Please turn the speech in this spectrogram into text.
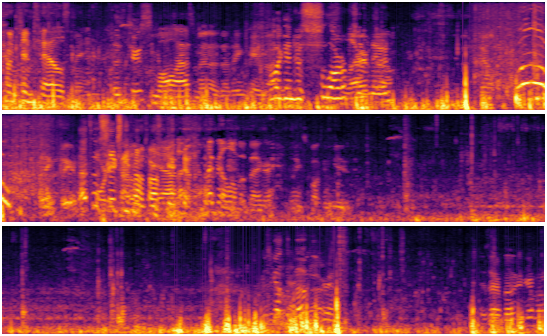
Something tells me. Those two small ass minnows, I think, came Fucking just slurped, slurped them, dude. Woo! I think bigger. That's a 60 pound tarpon. Yeah, might be a little bit bigger. I think it's fucking huge. There a Boga Grip on?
